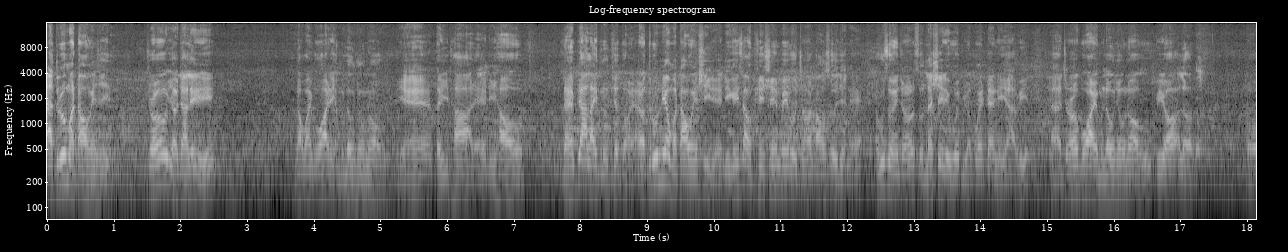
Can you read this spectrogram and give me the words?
အဲသူတို့မှာတာဝန်ရှိတယ်ကျွန်တော်တို့ယောက်ျားလေးတွေနောက်ပိုင်းဘဝတွေကမလုံခြုံတော့ဘူးရန်တတိထားရတယ်ဒီဟာကိုလမ်းပြလိုက်သလိုဖြစ်သွားတယ်အဲ့တော့သူတို့နှစ်ယောက်မှာတာဝန်ရှိတယ်ဒီကိစ္စကိုဖြေရှင်းပေးဖို့ကျွန်တော်တောင်းဆိုခြင်းတယ်အခုဆိုရင်ကျွန်တော်တို့ဆိုလက်ရှိတွေဝတ်ပြီးတော့ပွဲတက်နေရပြီအဲကျွန်တော်တို့ဘဝတွေမလုံခြုံတော့ဘူးပြီးတော့အဲ့လိုဟို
